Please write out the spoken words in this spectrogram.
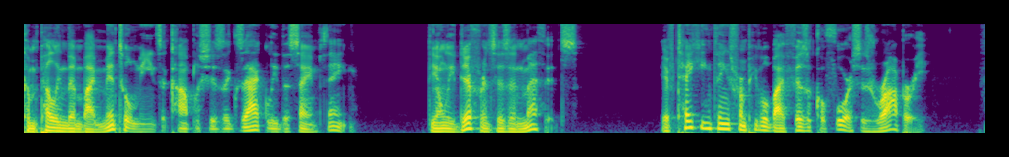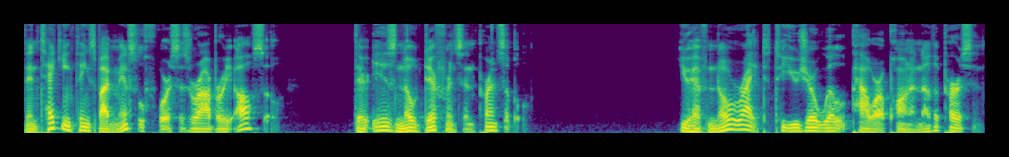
compelling them by mental means accomplishes exactly the same thing. The only difference is in methods. If taking things from people by physical force is robbery, then taking things by mental force is robbery also. There is no difference in principle. You have no right to use your willpower upon another person,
